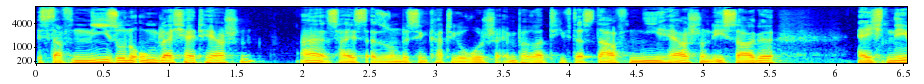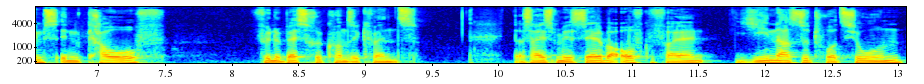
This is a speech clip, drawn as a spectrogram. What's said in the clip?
es darf nie so eine Ungleichheit herrschen. Das heißt also so ein bisschen kategorischer Imperativ, das darf nie herrschen. Und ich sage, ich nehme es in Kauf für eine bessere Konsequenz. Das heißt, mir ist selber aufgefallen, je nach Situation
